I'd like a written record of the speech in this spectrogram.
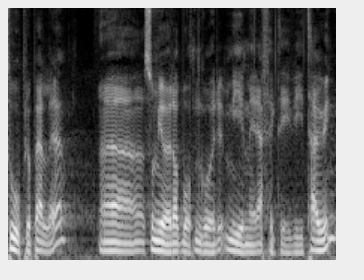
to propellere. Eh, som gjør at båten går mye mer effektiv i tauing.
